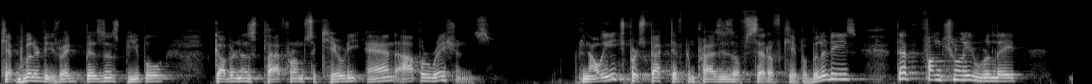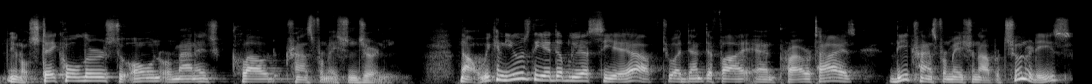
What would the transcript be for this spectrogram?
capabilities, right? Business, people, governance, platform, security, and operations. Now, each perspective comprises of set of capabilities that functionally relate you know, stakeholders to own or manage cloud transformation journey. Now, we can use the AWS CAF to identify and prioritize the transformation opportunities,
